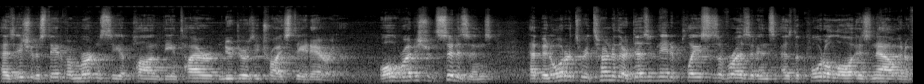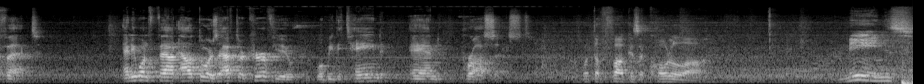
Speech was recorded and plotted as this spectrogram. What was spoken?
has issued a state of emergency upon the entire New Jersey tri-state area. All registered citizens have been ordered to return to their designated places of residence as the quota law is now in effect. Anyone found outdoors after curfew will be detained and processed. What the fuck is a quota law? It means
